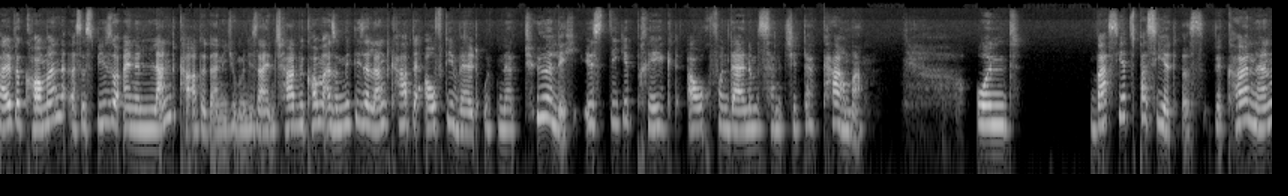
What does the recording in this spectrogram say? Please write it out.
Weil wir kommen, es ist wie so eine Landkarte, deine Human Design Chart. Wir kommen also mit dieser Landkarte auf die Welt und natürlich ist die geprägt auch von deinem Sanchita Karma. Und was jetzt passiert ist, wir können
